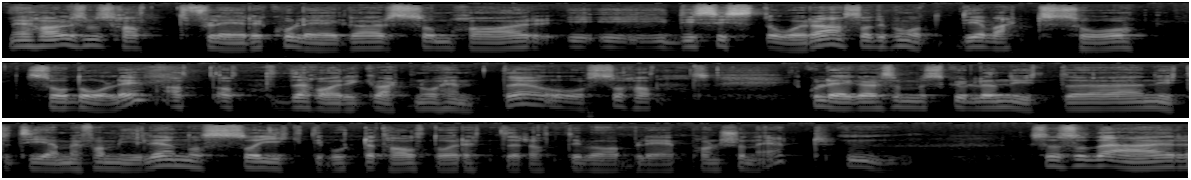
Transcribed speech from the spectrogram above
men jeg har liksom hatt flere kollegaer som har i, i, i de siste åra så de på en måte de har vært så, så dårlige at, at, det har ikke vært noe å hente. Og også hatt kollegaer som skulle nyte, nyte tida med familien, og så gikk de bort et halvt år etter at de ble pensjonert. Mm. Så, så det, er,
